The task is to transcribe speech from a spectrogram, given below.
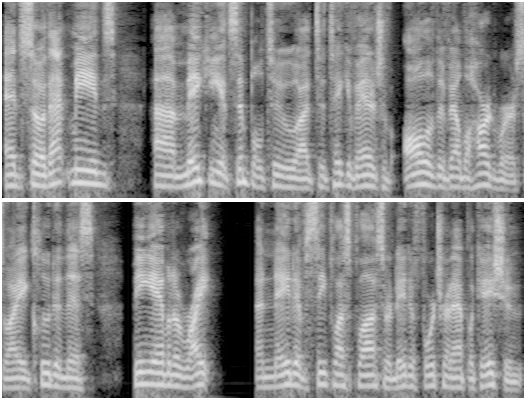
And so that means uh, making it simple to uh, to take advantage of all of the available hardware. So I include in this being able to write a native C++ or native Fortran application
